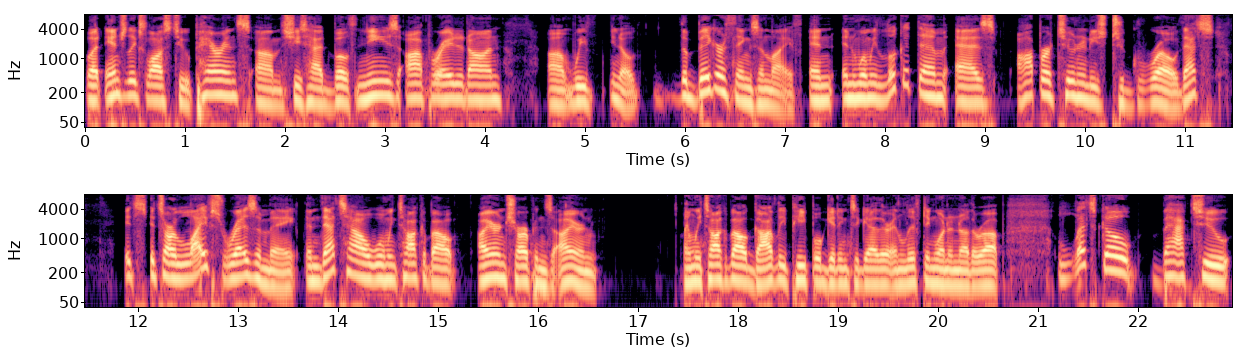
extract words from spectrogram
But Angelique's lost two parents. Um, she's had both knees operated on. Um, we've, you know, the bigger things in life. And, and when we look at them as opportunities to grow, that's it's it's our life's resume, and that's how when we talk about iron sharpens iron, and we talk about godly people getting together and lifting one another up. Let's go back to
